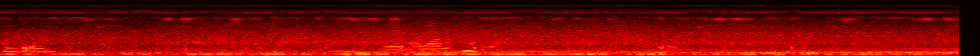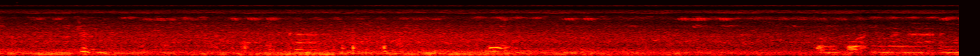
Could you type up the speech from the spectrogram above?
Kung doon. Eh, malawak na diba? Doon. Saka, yun. Tuwang-tuwa naman na ano.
